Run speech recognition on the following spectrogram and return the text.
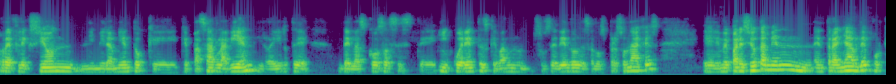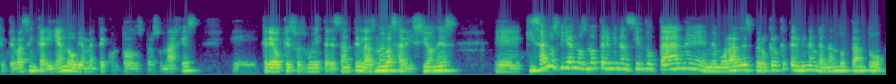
reflexión ni miramiento que, pasarla bien y reírte de las cosas este, incoherentes que van sucediéndoles a los personajes. Eh, me pareció también entrañable porque te vas encariñando obviamente con todos los personajes. Eh, creo que eso es muy interesante. Las nuevas adiciones, eh, quizá los villanos no terminan siendo tan memorables, pero creo que terminan ganando tanto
